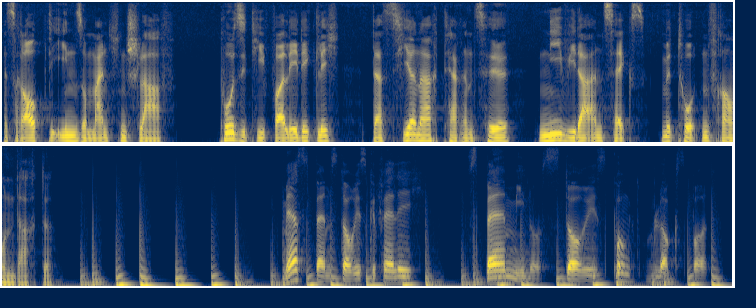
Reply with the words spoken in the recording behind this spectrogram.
Es raubte ihn so manchen Schlaf. Positiv war lediglich, dass hiernach Terence Hill nie wieder an Sex mit toten Frauen dachte. Mehr Spam-Stories gefällig? spam-stories.blogspot.com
